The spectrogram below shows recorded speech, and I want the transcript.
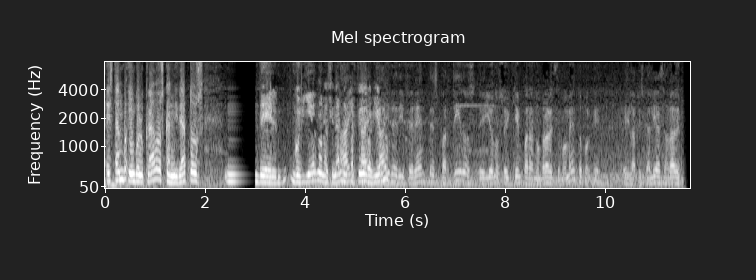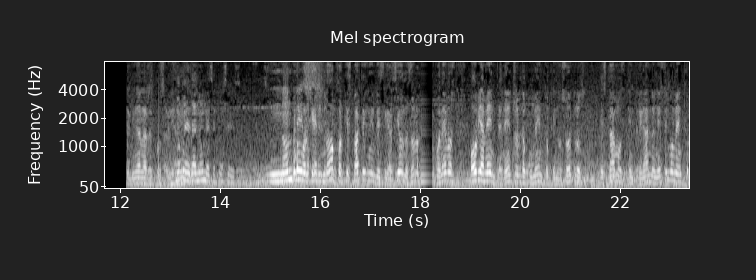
están involucrados candidatos del gobierno nacional, del partido de gobierno. Hay de diferentes partidos, eh, yo no soy quien para nombrar este momento, porque eh, la Fiscalía sabrá de terminar la responsabilidad. No puede dar nombres entonces. Nombres. No porque, no, porque es parte de una investigación. Nosotros lo que ponemos, obviamente, dentro del documento que nosotros estamos entregando en este momento,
